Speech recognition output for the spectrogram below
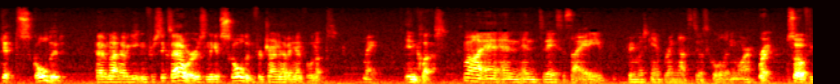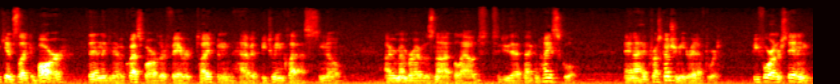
get scolded, have not having eaten for six hours, and they get scolded for trying to have a handful of nuts Right. in class. Well, and, and in today's society, pretty much can't bring nuts to a school anymore. Right. So if the kids like a bar, then they can have a Quest bar of their favorite type and have it between class. You know, I remember I was not allowed to do that back in high school, and I had cross country meet right afterward. Before understanding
